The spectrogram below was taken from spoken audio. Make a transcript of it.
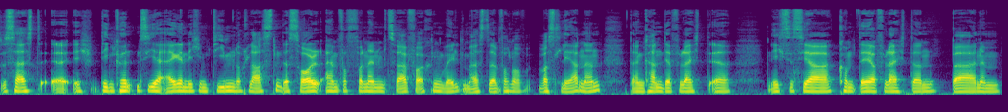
das heißt äh, ich, den könnten sie ja eigentlich im Team noch lassen, der soll einfach von einem zweifachen Weltmeister einfach noch was lernen, dann kann der vielleicht, äh, nächstes Jahr kommt der ja vielleicht dann bei einem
